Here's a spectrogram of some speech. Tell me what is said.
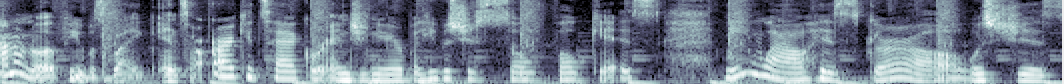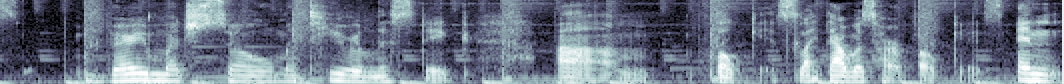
I don't know if he was like into architect or engineer, but he was just so focused. Meanwhile, his girl was just very much so materialistic um focus like that was her focus. And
